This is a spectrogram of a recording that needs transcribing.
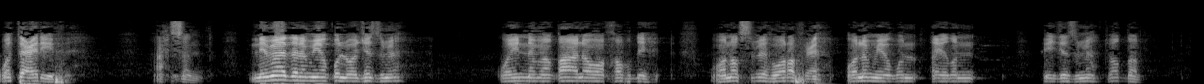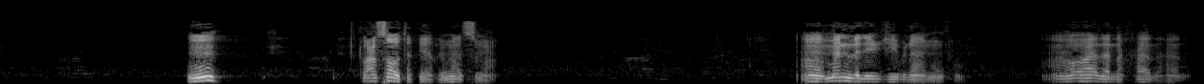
وتعريفه. أحسنت. لماذا لم يقل وجزمه؟ وإنما قال وخفضه ونصبه ورفعه ولم يقل أيضا في جزمه. تفضل. ارفع صوتك يا أخي ما أسمع. آه من الذي يجيب لها منكم؟ آه هو هذا الأخ هذا هذا.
